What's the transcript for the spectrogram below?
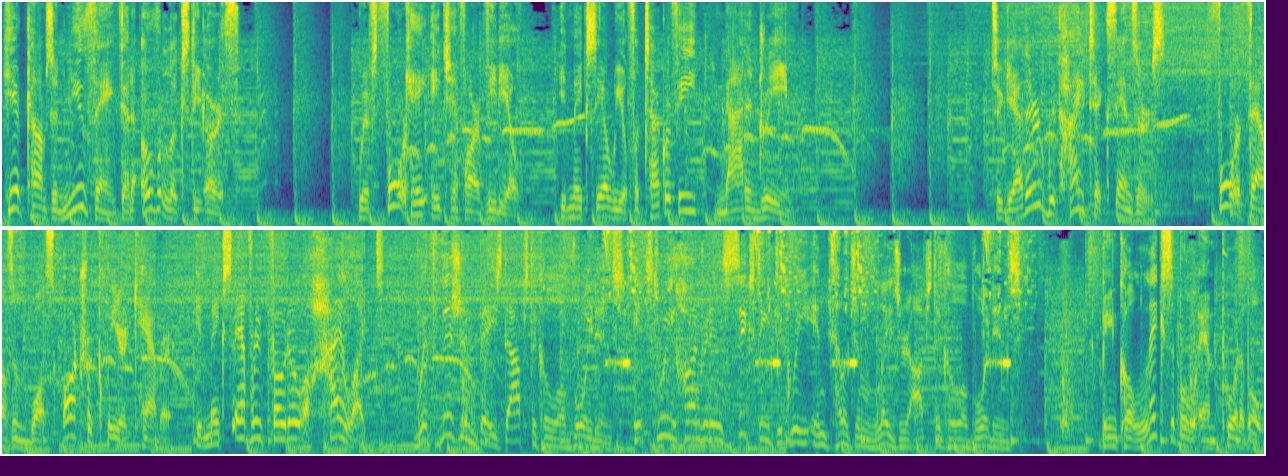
here comes a new thing that overlooks the Earth. With 4K HFR video, it makes aerial photography not a dream. Together with high-tech sensors, 4000 watts ultra-clear camera, it makes every photo a highlight. With vision-based obstacle avoidance, it's 360-degree intelligent laser obstacle avoidance. Being collectible and portable.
